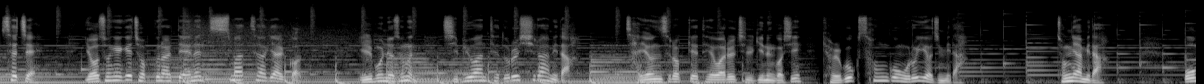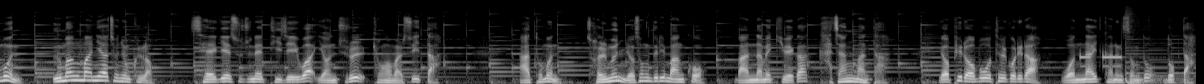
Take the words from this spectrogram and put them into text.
셋째, 여성에게 접근할 때에는 스마트하게 할 것. 일본 여성은 집요한 태도를 싫어합니다. 자연스럽게 대화를 즐기는 것이 결국 성공으로 이어집니다. 정리합니다. 옴은 음악 마니아 전용 클럽, 세계 수준의 DJ와 연출을 경험할 수 있다. 아톰은 젊은 여성들이 많고 만남의 기회가 가장 많다. 옆이 러브 호텔 거리라 원나잇 가능성도 높다.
